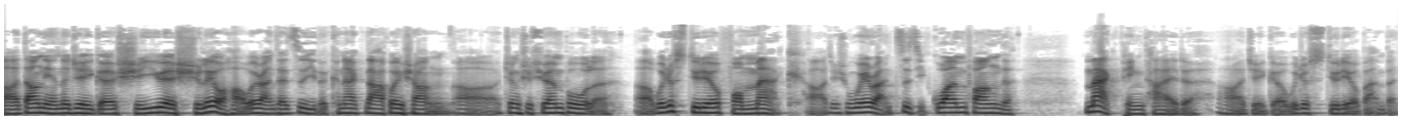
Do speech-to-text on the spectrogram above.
啊，当年的这个十一月十六号，微软在自己的 Connect 大会上啊，正式宣布了啊，Visual Studio for Mac 啊，就是微软自己官方的 Mac 平台的啊这个 Visual Studio 版本。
